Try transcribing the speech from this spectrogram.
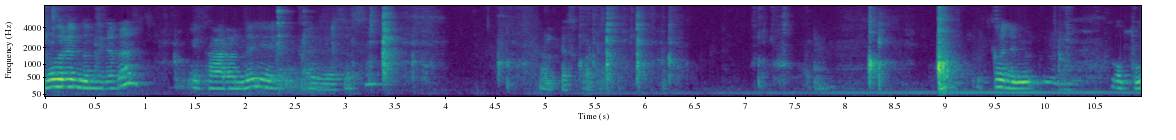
నూరింది ఉంది కదా ఈ కారంది అది వేసేసి కలిపేసుకోవటం. కొంచెం ఉప్పు.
